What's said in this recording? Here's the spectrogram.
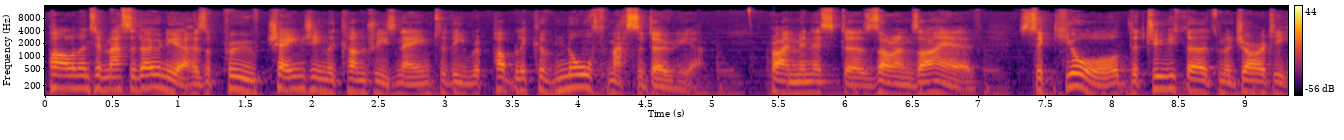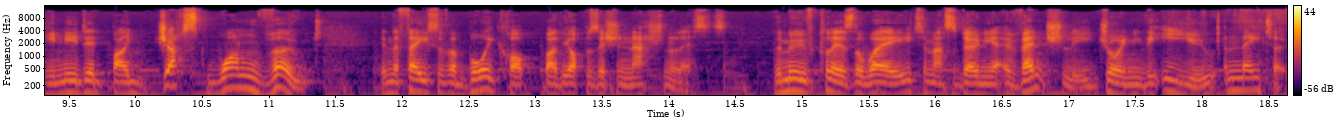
The parliament in Macedonia has approved changing the country's name to the Republic of North Macedonia. Prime Minister Zoran Zaev secured the two thirds majority he needed by just one vote in the face of a boycott by the opposition nationalists. The move clears the way to Macedonia eventually joining the EU and NATO.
